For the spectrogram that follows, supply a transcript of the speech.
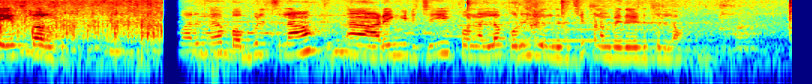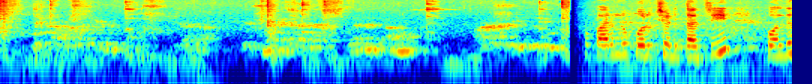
டேஸ்ட்டாக இருக்கும். பாருங்கள் பபுள்ஸ்லாம் அடங்கிடுச்சு. இப்போ நல்லா பொரிஞ்சு வந்துடுச்சு. இப்போ நம்ம இதை எடுத்துடலாம். பாருங்கள் பாருங்க எடுத்தாச்சு. இப்போ வந்து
